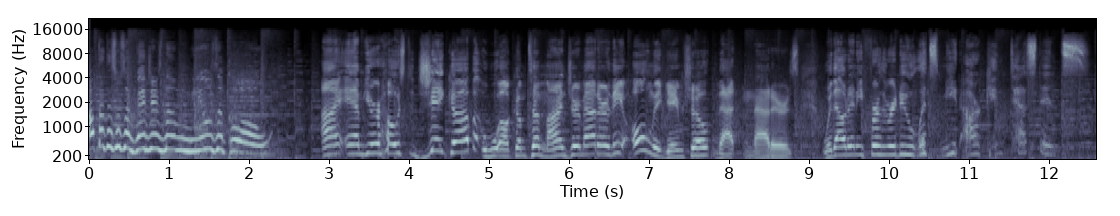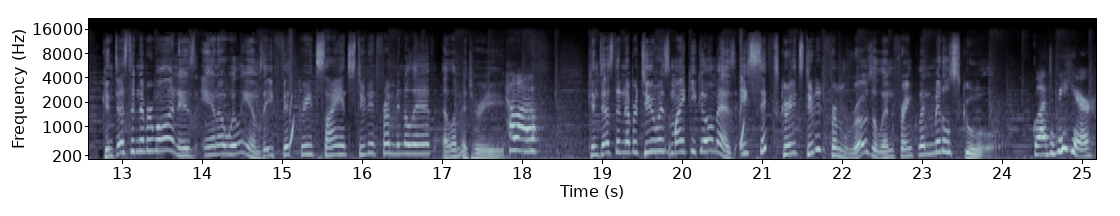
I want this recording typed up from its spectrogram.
I thought this was Avengers the Musical. I am your host, Jacob. Welcome to Mind Your Matter, the only game show that matters. Without any further ado, let's meet our contestants. Contestant number one is Anna Williams, a fifth grade science student from Middleave Elementary. Hello. Contestant number two is Mikey Gomez, a sixth grade student from Rosalind Franklin Middle School. Glad to be here.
